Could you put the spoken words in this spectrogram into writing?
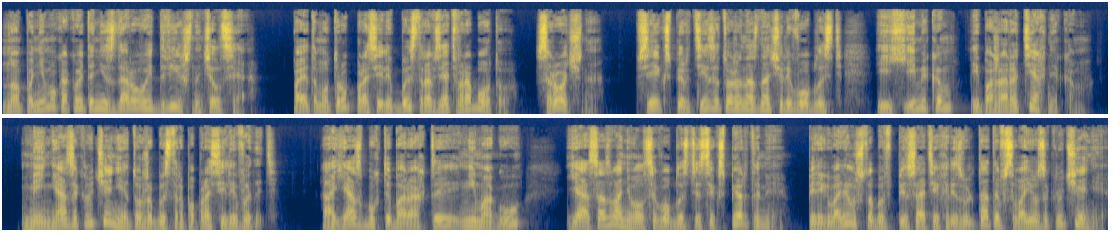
Но по нему какой-то нездоровый движ начался. Поэтому труп просили быстро взять в работу. Срочно. Все экспертизы тоже назначили в область, и химикам, и пожаротехникам. Меня заключение тоже быстро попросили выдать. А я с бухты-барахты не могу. Я созванивался в области с экспертами, переговорил, чтобы вписать их результаты в свое заключение.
